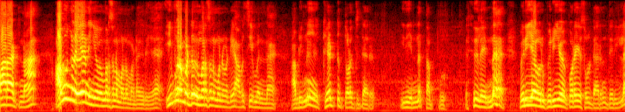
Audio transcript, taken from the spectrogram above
பாராட்டினா அவங்களையே நீங்கள் விமர்சனம் பண்ண மாட்டேங்கிறீங்க. இவரை மட்டும் விமர்சனம் பண்ண வேண்டிய அவசியம் என்ன? அப்படின்னு கேட்டு தொலைச்சிட்டாரு. இது என்ன தப்பு? இதில் என்ன பெரிய ஒரு பெரிய குறைய சொல்லிட்டாருன்னு தெரியல.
